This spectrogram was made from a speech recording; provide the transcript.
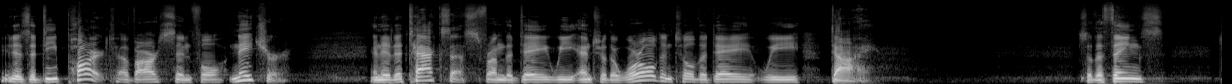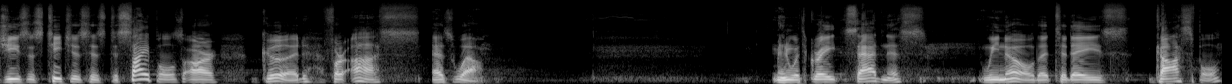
It is a deep part of our sinful nature and it attacks us from the day we enter the world until the day we die. So the things Jesus teaches his disciples are good for us as well. And with great sadness, we know that today's gospel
